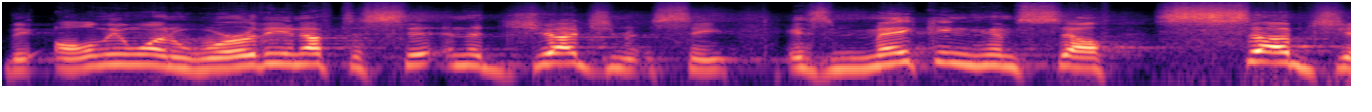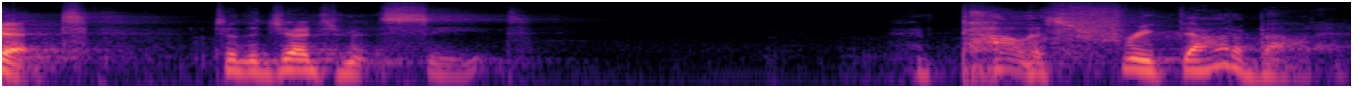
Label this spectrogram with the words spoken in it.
The only one worthy enough to sit in the judgment seat is making himself subject to the judgment seat. And Pilate's freaked out about it.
